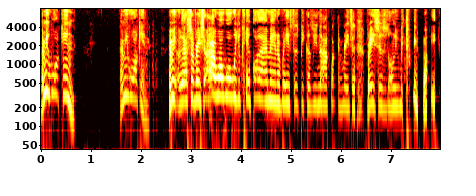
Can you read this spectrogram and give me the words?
Let me walk in. Let me walk in. I mean, that's a racist. Ah, whoa, whoa, whoa, you can't call that man a racist because he's not fucking racist. Racist is only between white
